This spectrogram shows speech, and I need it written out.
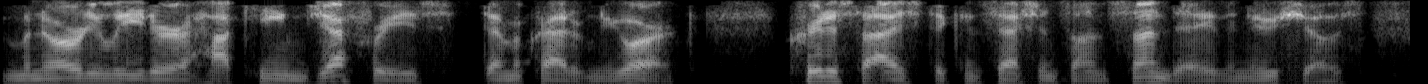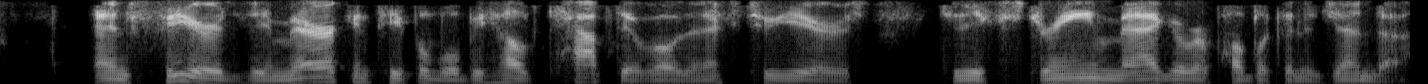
Minority Leader Hakeem Jeffries, Democrat of New York, criticized the concessions on Sunday, the news shows, and feared the American people will be held captive over the next two years to the extreme MAGA Republican agenda.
